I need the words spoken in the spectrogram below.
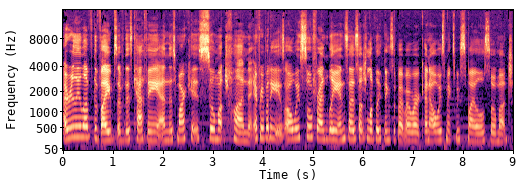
I really love the vibes of this cafe, and this market is so much fun. Everybody is always so friendly and says such lovely things about my work, and it always makes me smile so much.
